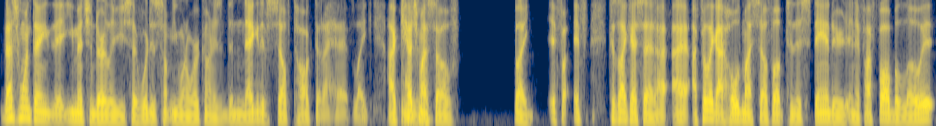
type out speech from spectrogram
that's one thing that you mentioned earlier. You said what is something you want to work on is the negative self talk that I have. Like I catch Mm. myself like if if because like I said, I I feel like I hold myself up to this standard, and if I fall below it,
